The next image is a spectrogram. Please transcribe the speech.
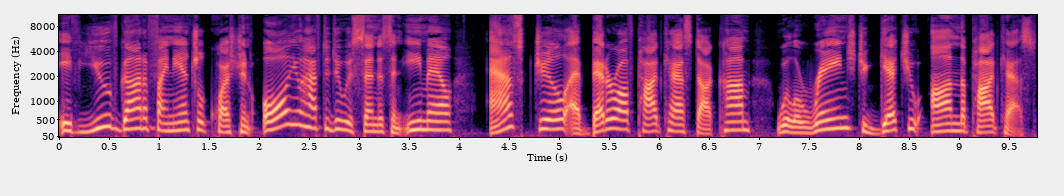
If you've got a financial question, all you have to do is send us an email. Ask Jill at betteroffpodcast.com. We'll arrange to get you on the podcast.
